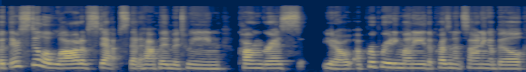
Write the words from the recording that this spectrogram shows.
but there's still a lot of steps that happen between Congress, you know, appropriating money, the president signing a bill,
